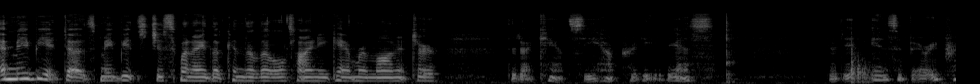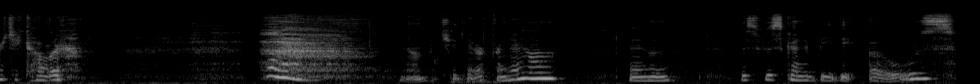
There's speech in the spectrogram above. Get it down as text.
And maybe it does. Maybe it's just when I look in the little tiny camera monitor that I can't see how pretty it is. But it is a very pretty color. I'll put you there for now. And this was going to be the O's.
